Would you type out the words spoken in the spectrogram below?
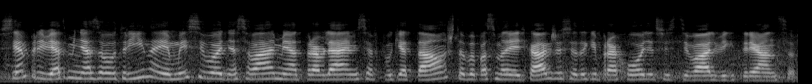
Всем привет, меня зовут Рина, и мы сегодня с вами отправляемся в Пукет Таун, чтобы посмотреть, как же все-таки проходит фестиваль вегетарианцев.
